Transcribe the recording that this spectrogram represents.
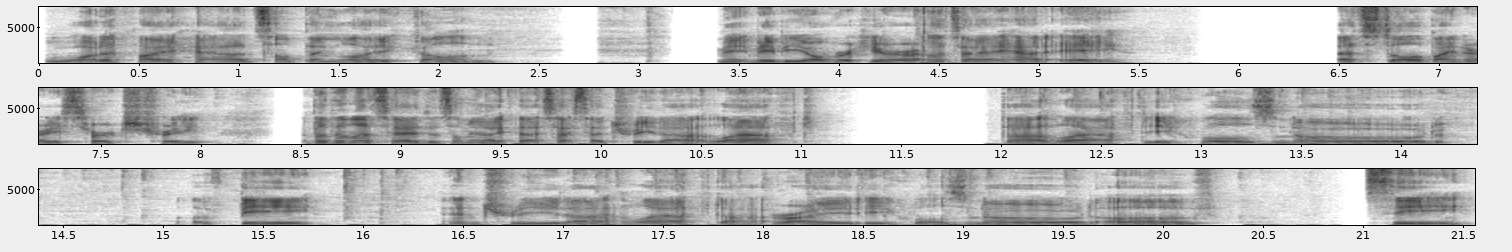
what if I had something like, um, may, maybe over here, let's say I had A. That's still a binary search tree. But then let's say I did something like this. I said tree dot left dot left equals node of B and tree dot left dot right equals node of C.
